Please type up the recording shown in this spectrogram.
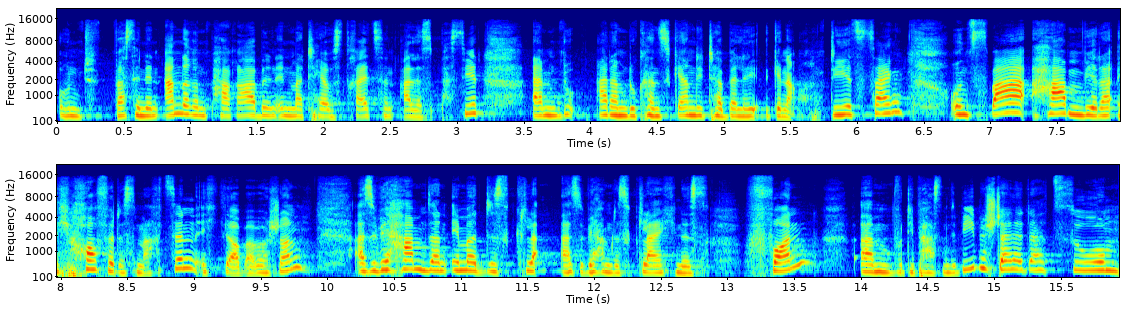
und was in den anderen Parabeln in Matthäus 13 alles passiert. Ähm, du, Adam, du kannst gerne die Tabelle, genau, die jetzt zeigen. Und zwar haben wir da, ich hoffe, das macht Sinn, ich glaube aber schon. Also wir haben dann immer das, also wir haben das Gleichnis von, ähm, die passende Bibelstelle dazu,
